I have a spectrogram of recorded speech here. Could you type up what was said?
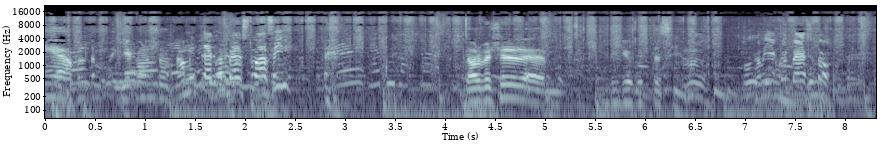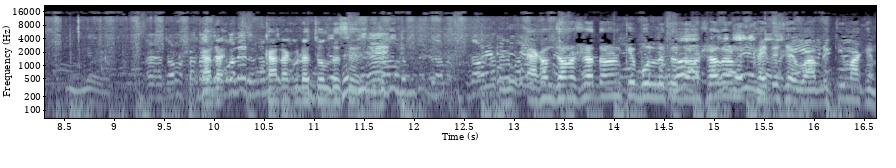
নিয়ে তো আমি তো এখন ব্যস্ত আছি দরবেশের ভিডিও করতেছি। আমি এখন ব্যস্ত জনসাধারণ কাটাকুটা চলতেছে। এখন জনসাধারণকে বললে তো জনসাধারণ খাইতে চাইব আপনি কি মাখেন?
